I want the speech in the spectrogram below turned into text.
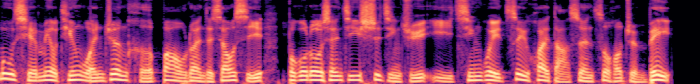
目前没有听闻任何暴乱的消息。不过，洛杉矶市警局已经为最坏打算做好准备，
